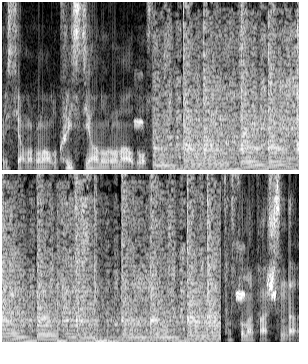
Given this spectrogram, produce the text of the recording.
Cristiano Ronaldo. Cristiano Ronaldo. Sassuolo karşısında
